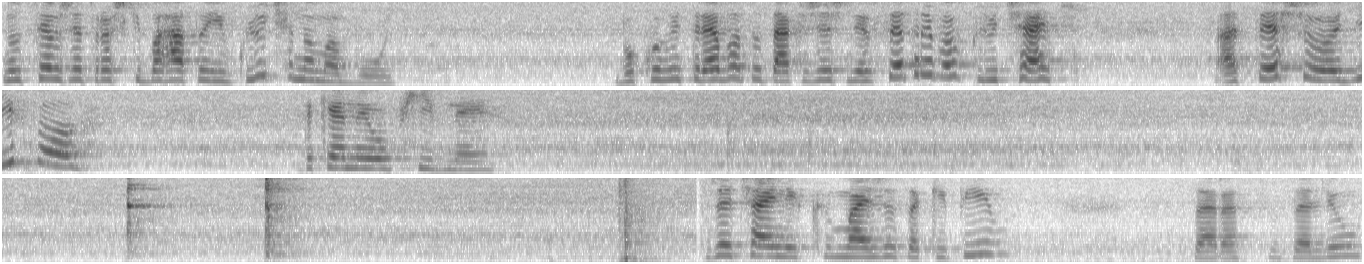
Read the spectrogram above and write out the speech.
Ну, це вже трошки багато і включено, мабуть. Бо коли треба, то так вже ж не все треба включати. А те, що дійсно таке необхідне. Вже чайник майже закипів. Зараз залю.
